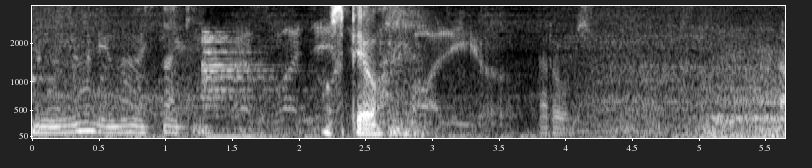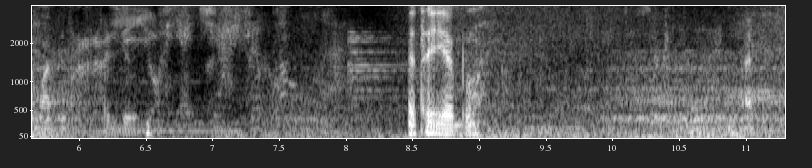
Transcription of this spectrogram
Ну, на стаке. Успел. Хорош. Там Апис. Это я был. Апис.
